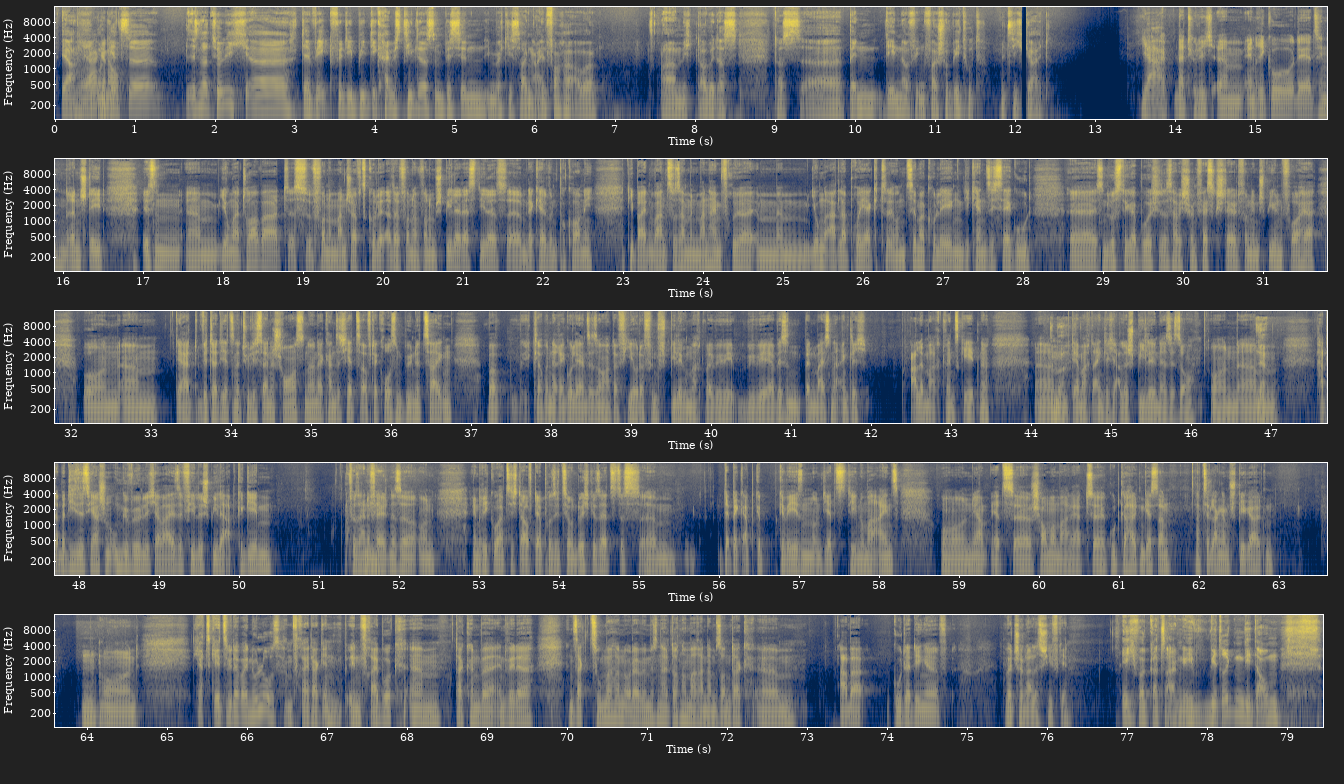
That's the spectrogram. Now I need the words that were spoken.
Ja, ja und genau. jetzt äh, ist natürlich äh, der Weg für die Bietigheim Steelers ein bisschen, ich möchte nicht sagen einfacher, aber ähm, ich glaube, dass, dass äh, Ben denen auf jeden Fall schon wehtut, mit Sicherheit. Ja, natürlich. Ähm, Enrico, der jetzt hinten drin steht, ist ein ähm, junger Torwart, ist von einem Mannschaftskollegen, also von einem, von einem Spieler der Steelers, ähm, der Kelvin Pokorny. Die beiden waren zusammen in Mannheim früher im, im Jungadler-Projekt und Zimmerkollegen, die kennen sich sehr gut. Äh, ist ein lustiger Bursche, das habe ich schon festgestellt von den Spielen vorher. Und ähm, der hat, wittert jetzt natürlich seine Chance, ne? der kann sich jetzt auf der großen Bühne zeigen. Aber ich glaube, in der regulären Saison hat er vier oder fünf Spiele gemacht, weil wir, wie wir ja wissen, Ben Meissner eigentlich alle macht, wenn es geht. Ne? Ähm, der macht eigentlich alle Spiele in der Saison. Und ähm, ja. hat aber dieses Jahr schon ungewöhnlicherweise viele Spiele abgegeben für seine mhm. Verhältnisse. Und Enrico hat sich da auf der Position durchgesetzt. Das ähm, der Backup ge gewesen und jetzt die Nummer 1. Und ja, jetzt äh, schauen wir mal. Der hat äh, gut gehalten gestern, hat sie lange im Spiel gehalten. Mhm. Und jetzt geht es wieder bei Null los am Freitag in, in Freiburg. Ähm, da können wir entweder einen Sack zumachen oder wir müssen halt doch nochmal ran am Sonntag. Ähm, aber guter Dinge wird schon alles schief gehen. Ich wollte gerade sagen, wir drücken die Daumen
